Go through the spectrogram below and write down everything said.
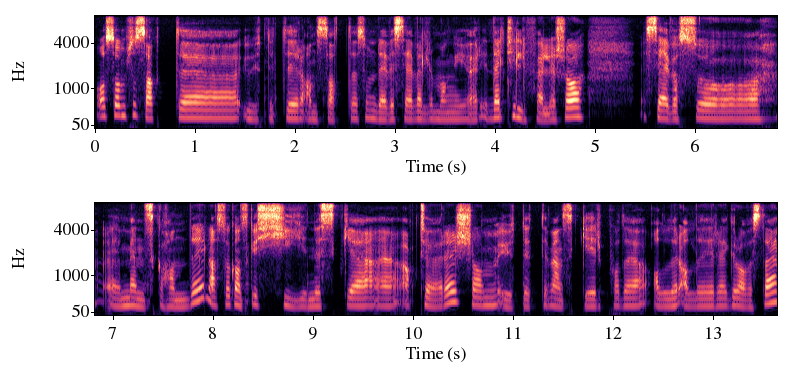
og som som sagt utnytter ansatte, som det vi ser veldig mange gjør. I en del tilfeller så ser vi også eh, menneskehandel, altså ganske kyniske eh, aktører som utnytter mennesker på det aller, aller groveste.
